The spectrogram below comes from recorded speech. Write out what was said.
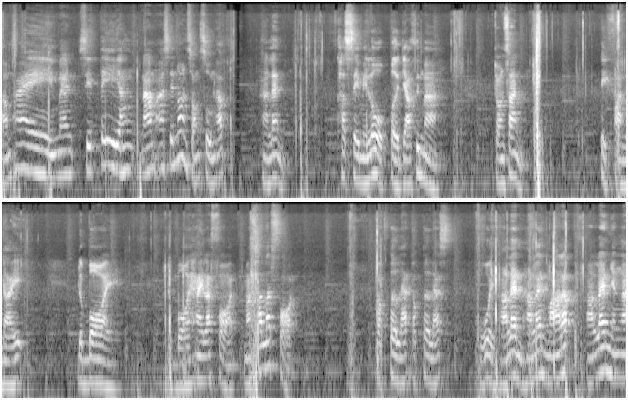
ทำให้แมนซิตี้ยังนำอาร์เซนอล 2-0 ครับ ฮาแลนด์ คาเซเมโล เปิดยาวขึ้นมา จอห์นสัน ติดฟันไดเดอะบอย เดอะบอยให้ลัดฟอร์ด มาคัตลัดฟอร์ด ด็อกเตอร์แลสด็อกเตอร์แลส โอ้ยฮาแลนด์ฮาแลนด์มาแล้วฮาแลนด์ยังไง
